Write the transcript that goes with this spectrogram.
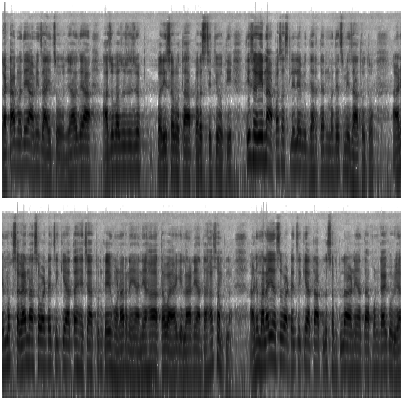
गटामध्ये आम्ही जायचो ज्या ज्या आजूबाजूचे जे परिसर होता परिस्थिती होती ती सगळी नापास असलेल्या विद्यार्थ्यांमध्येच मी जात होतो. आणि मग सगळ्यांना असं वाटायचं की आता ह्याच्या हातून काही होणार नाही आणि हा आता वाया गेला आणि आता हा संपला. आणि मलाही असं वाटायचं की आता आपलं संपलं आणि आता आपण काय करूया?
